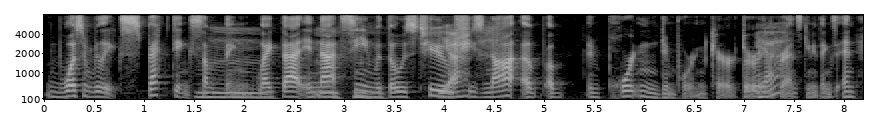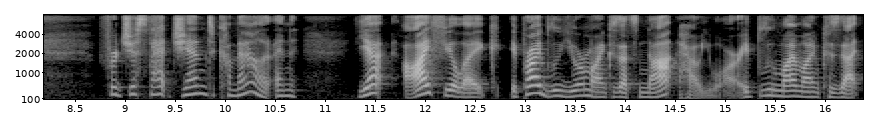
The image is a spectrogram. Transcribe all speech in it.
wasn't really expecting something like that in that scene with those two Mm. Yeah. she's not a, a important important character in the grand scheme of things and for just that gem to come out and yeah i feel like it probably blew your mind because that's not how you are it blew my mind because that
